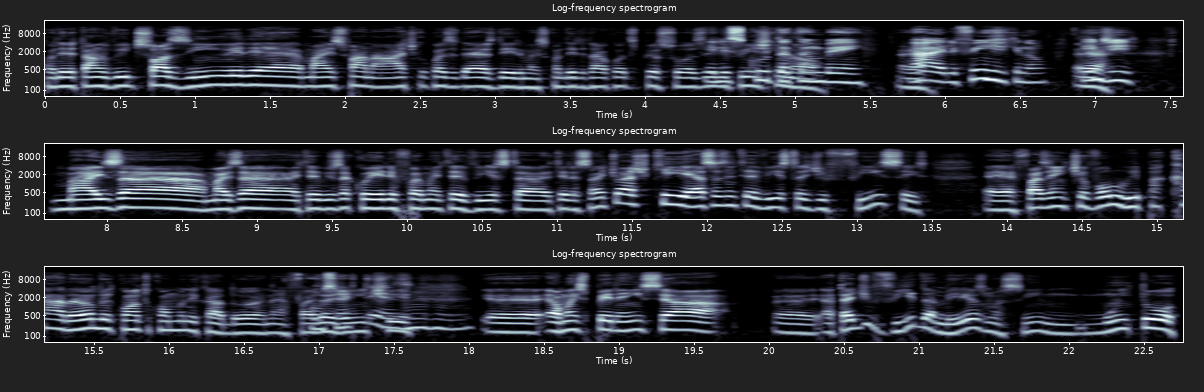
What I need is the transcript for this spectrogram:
Quando ele tá no vídeo sozinho, ele é mais fanático com as ideias dele, mas quando ele tá com outras pessoas, ele, Ele finge escuta que não. também. É. Ah, ele finge que não. É. Entendi. Mas a, mas a entrevista com ele foi uma entrevista interessante. Eu acho que essas entrevistas difíceis é, fazem a gente evoluir pra caramba enquanto comunicador, né? Faz Com a certeza. gente... É, é uma experiência é, até de vida mesmo, assim, muito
